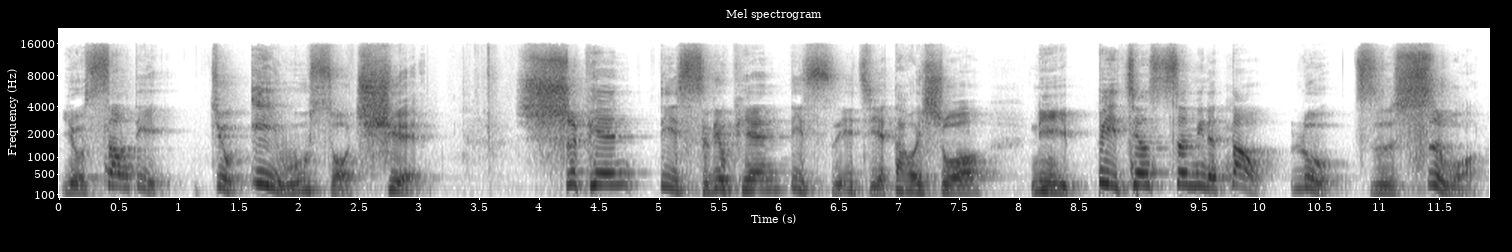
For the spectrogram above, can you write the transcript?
有上帝就一无所缺。诗篇第十六篇第十一节，大卫说：“你必将生命的道路指示我，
